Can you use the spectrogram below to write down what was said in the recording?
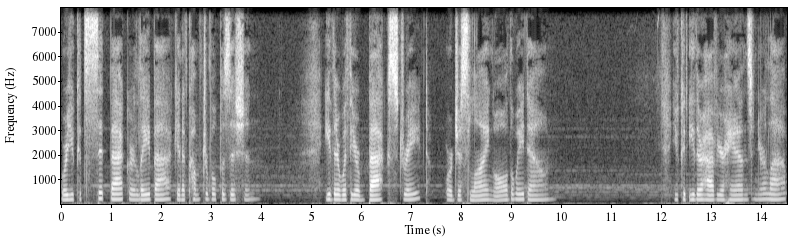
where you could sit back or lay back in a comfortable position, either with your back straight or just lying all the way down. You could either have your hands in your lap,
